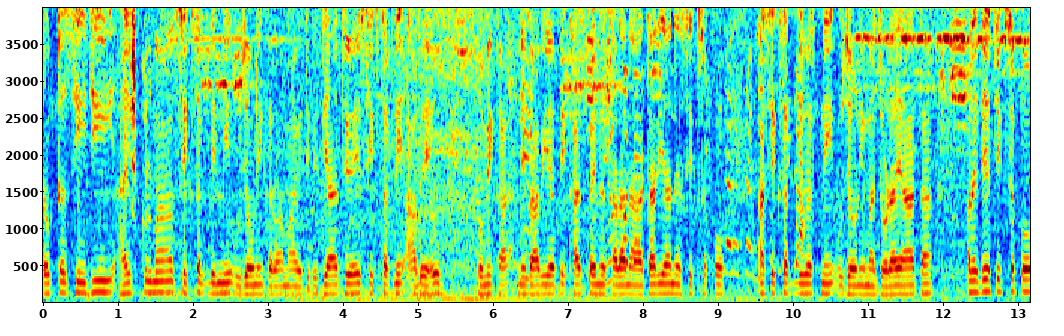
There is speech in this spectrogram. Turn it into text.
ડૉક્ટર સીજી હાઈસ્કૂલમાં શિક્ષક દિનની ઉજવણી કરવામાં આવી હતી. વિદ્યાર્થીઓએ શિક્ષકની આબેહૂબ ભૂમિકા નિભાવી હતી. ખાસ કરીને શાળાના આચાર્ય અને શિક્ષકો આ શિક્ષક દિવસની ઉજવણીમાં જોડાયા હતા અને જે શિક્ષકો,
